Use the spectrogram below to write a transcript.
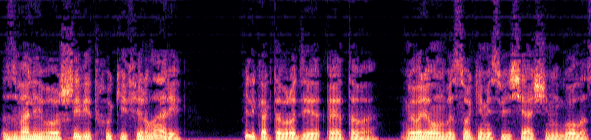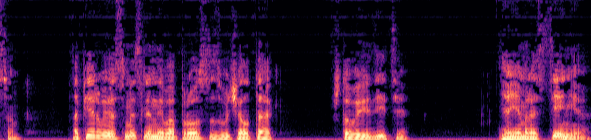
Звали его Шивит Хуки Ферлари, или как-то вроде этого. — говорил он высоким и свищащим голосом. А первый осмысленный вопрос звучал так. «Что вы едите?» «Я ем растения,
